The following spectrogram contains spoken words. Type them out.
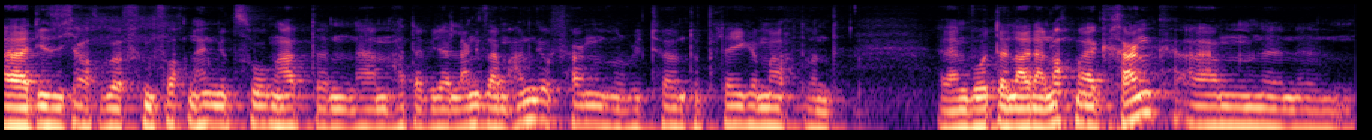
äh, die sich auch über fünf Wochen hingezogen hat. Dann ähm, hat er wieder langsam angefangen, so ein Return to Play gemacht und ähm, wurde dann leider nochmal krank. Ähm, ne, ne,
